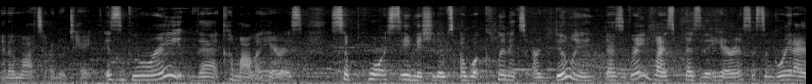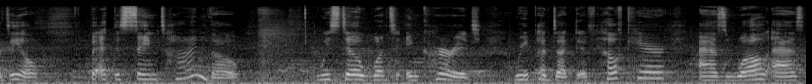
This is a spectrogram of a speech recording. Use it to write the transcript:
and a lot to undertake. It's great that Kamala Harris supports the initiatives of what clinics are doing. That's great, Vice President Harris. That's a great ideal. But at the same time, though, we still want to encourage reproductive health care as well as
